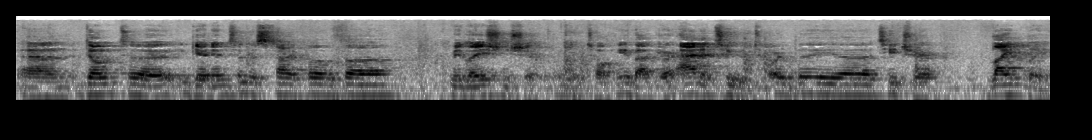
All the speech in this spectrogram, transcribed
and don't uh, get into this type of uh, relationship. We're talking about your attitude toward the uh, teacher lightly,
